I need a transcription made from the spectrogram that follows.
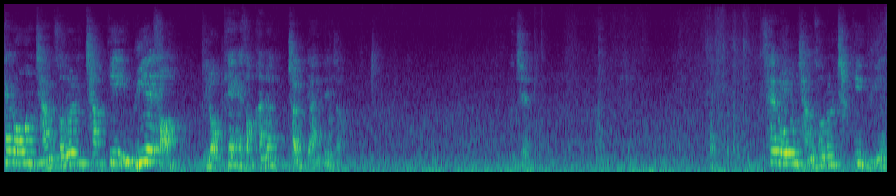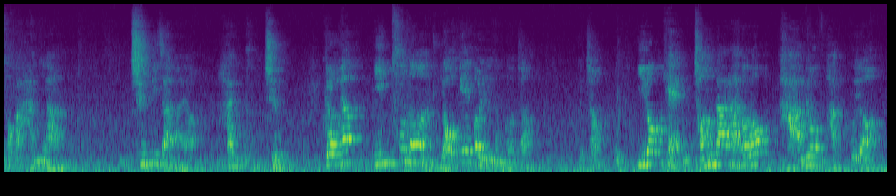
새로운 장소를 찾기 위해서 이렇게 해석하면 절대 안 되죠. 그치? 새로운 장소를 찾기 위해서가 아니야. 즙이잖아요. 하이프, 즙. 그러면 이 투는 여기에 걸리는 거죠. 그쵸? 이렇게 전달하도록 강요받고요.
